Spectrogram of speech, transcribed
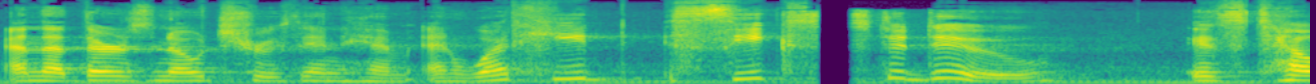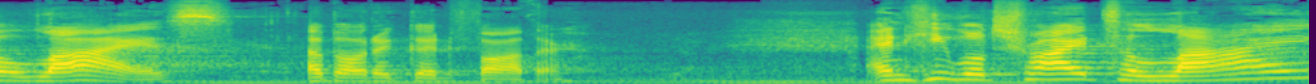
and that there's no truth in him. And what he seeks to do is tell lies about a good father. And he will try to lie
